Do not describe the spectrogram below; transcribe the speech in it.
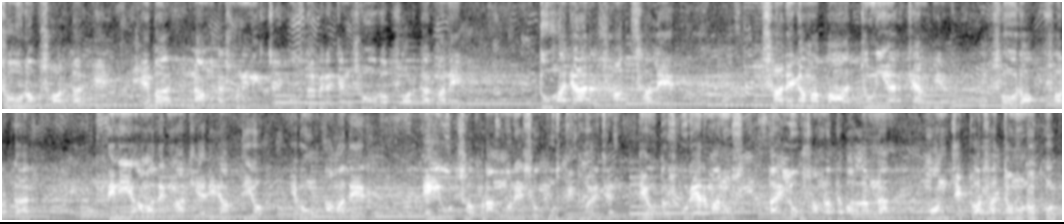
সৌরভ সরকারকে। এবার নামটা শুনে নিশ্চয়ই বুঝতে পেরেছেন, সৌরভ সরকার মানে দু সাত সালের সারেগামা পা জুনিয়র চ্যাম্পিয়ন সৌরভ সরকার। তিনি আমাদের মাটিয়ারির আত্মীয় এবং আমাদের এই উৎসব প্রাঙ্গণে এসে উপস্থিত হয়েছেন। যেহেতু সুরের মানুষ, তাই লোক সামলাতে পারলাম না। মঞ্চে একটু আসার জন্য অনুরোধ করব।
